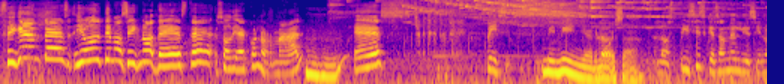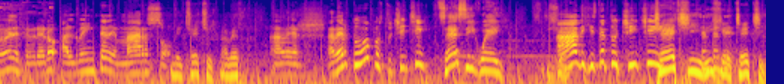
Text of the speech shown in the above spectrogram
Siguientes y último signo de este zodiaco normal es Pisces. Mi niña hermosa, Los Pisces que son del 19 de febrero al 20 de marzo. mi chechi. A ver, A ver, a ver tú, pues tu chichi. Ceci, güey. Ah, dijiste tu chichi. chechi, dije chechi.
